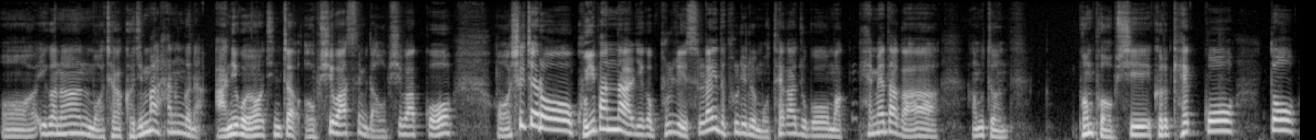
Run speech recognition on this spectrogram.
어 이거는 뭐 제가 거짓말 하는 건 아니고요. 진짜 없이 왔습니다. 없이 왔고 어 실제로 구입한 날 이거 분리 슬라이드 분리를 못 해가지고 막 헤매다가 아무튼 범퍼 없이 그렇게 했고 또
